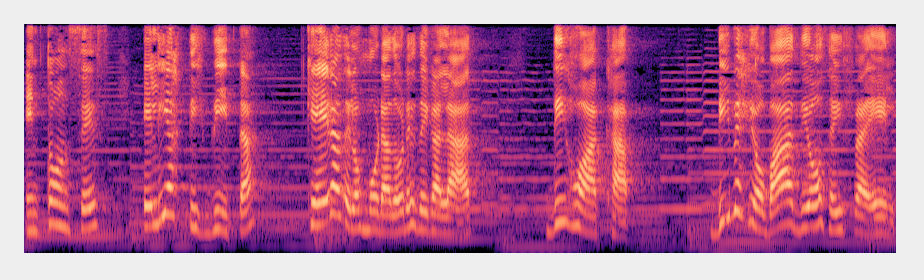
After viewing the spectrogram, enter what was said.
Entonces, Elías Tisbita, que era de los moradores de Galaad, dijo a Acab, Vive Jehová, Dios de Israel,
